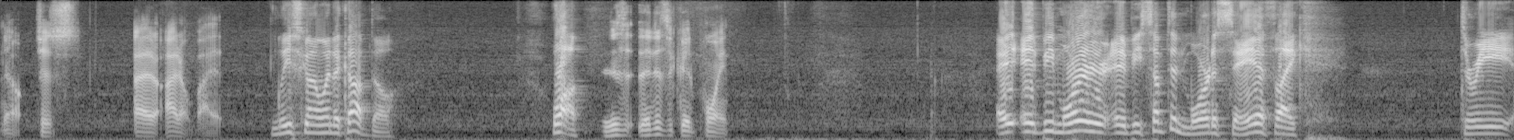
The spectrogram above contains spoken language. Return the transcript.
No, just I I don't buy it. Leafs gonna win the cup though. Well, It is it is a good point. it, it'd be more. It'd be something more to say if like three.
